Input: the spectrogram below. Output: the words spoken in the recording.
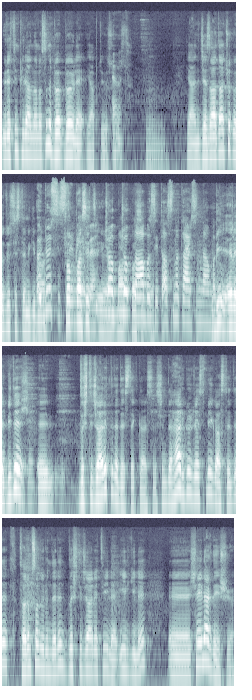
Üretim planlamasını bö- böyle yap diyorsunuz. Evet. Yani cezadan çok ödül sistemi gibi. Ödül sistemi çok basit. gibi. yani çok çok daha basit. basit. Aslında tersinden Bir, bakılacak evet bir de bir şey. e, dış ticaretle de desteklersiniz. Şimdi her gün resmi gazetede tarımsal ürünlerin dış ticaretiyle ilgili e, şeyler değişiyor.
